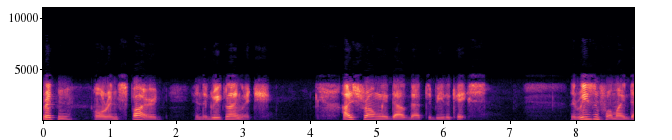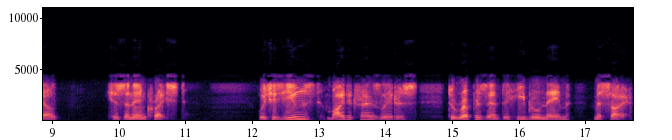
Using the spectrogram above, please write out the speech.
written or inspired in the Greek language. I strongly doubt that to be the case. The reason for my doubt is the name Christ, which is used by the translators to represent the Hebrew name Messiah.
